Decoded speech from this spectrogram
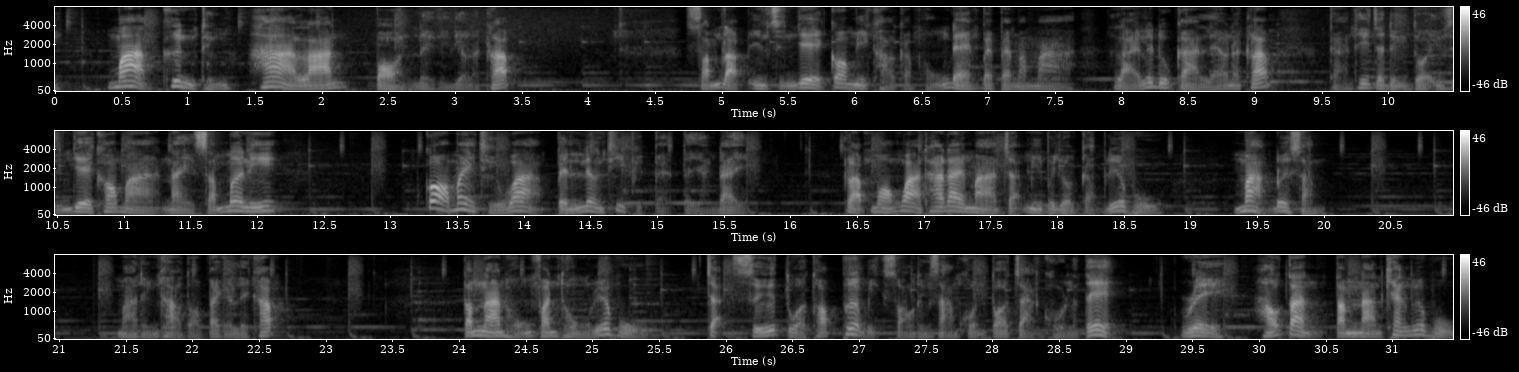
มากขึ้นถึง 5 ล้านปอนด์เลยทีเดียวนะครับ สำหรับอินซินเย่ก็มีข่าวกับหงแดงไปไปมาๆหลายฤดูกาลแล้วนะครับ การที่จะดึงตัวอินซินเย่เข้ามาในซัมเมอร์นี้ ก็ไม่ถือว่าเป็นเรื่องที่ผิดแปลกแต่อย่างใด กลับมองว่าถ้าได้มาจะมีประโยชน์กับเลี้ยวผูมากด้วยซ้ำมาถึงข่าวต่อไปกันเลยครับตำนานหงฟันธงเลี้ยวผูจะซื้อตัวท็อปเพิ่มอีก 2-3 คนต่อจากโคนาเต้เรย์เฮาตันตำนานแข้งเลี้ยวผู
